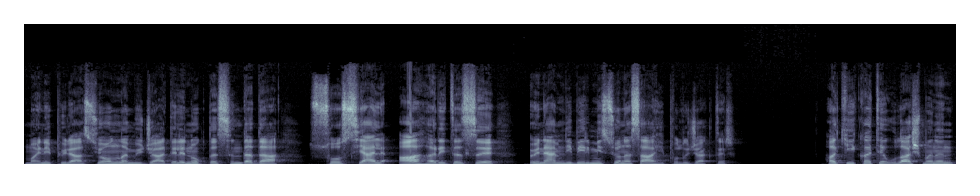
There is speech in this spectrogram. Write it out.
manipülasyonla mücadele noktasında da sosyal ağ haritası önemli bir misyona sahip olacaktır. Hakikate ulaşmanın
